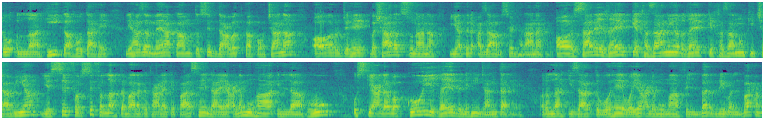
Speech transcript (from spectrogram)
تو اللہ ہی کا ہوتا ہے۔ لہٰذا میرا کام تو صرف دعوت کا پہنچانا اور جو ہے بشارت سنانا یا پھر عذاب سے ڈرانا ہے۔ اور سارے غیب کے خزانے اور غیب کے خزانوں کی چابیاں یہ صرف اور صرف اللہ تبارک تعالیٰ کے پاس ہیں۔ لا يعلمها الا هو۔ اس کے علاوہ کوئی غیب نہیں جانتا ہے۔ اور اللہ کی ذات تو وہ ہے، وَيَعْلَمُ مَا فِي الْبَرِّ وَالْبَحْرِ،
